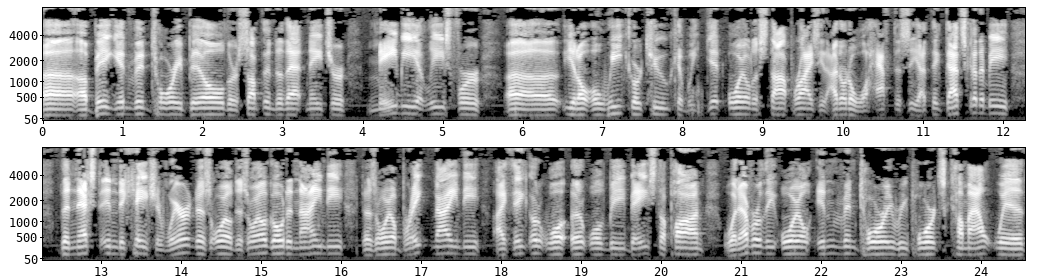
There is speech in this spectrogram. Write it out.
uh, a big inventory build or something to that nature. Maybe at least for uh, you know a week or two, can we get oil to stop rising? I don't know. We'll have to see. I think that's going to be the next indication. Where does oil? Does oil go to ninety? Does oil break ninety? I think it will. It will be based upon whatever the oil inventory reports come out with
